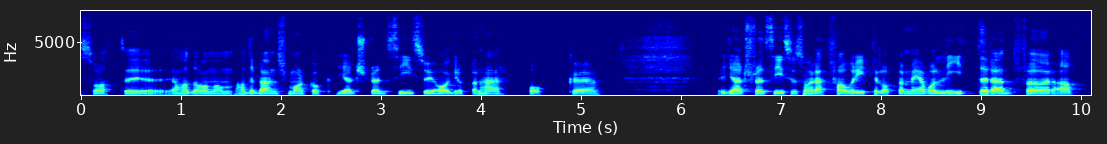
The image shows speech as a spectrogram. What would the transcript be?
Så att eh, jag hade honom, hade Benchmark och Gertrud Sisu i A-gruppen här. Och eh, Gertrud Sisu som rätt favorit i loppen. Men jag var lite rädd för att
